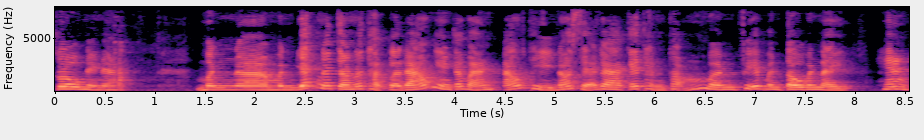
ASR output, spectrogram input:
clone này nè. Mình ờ, mình dắt nó cho nó thật là ráo nha các bạn. Ráo thì nó sẽ ra cái thành phẩm bên phía bên tô bên này ha.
